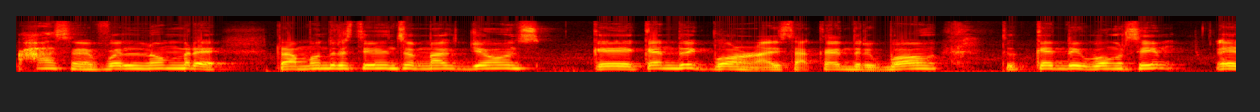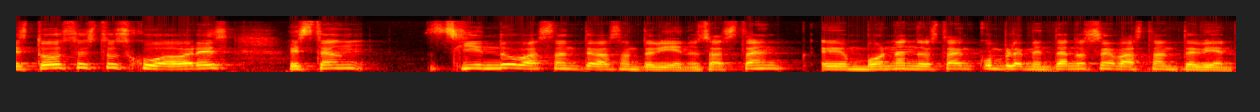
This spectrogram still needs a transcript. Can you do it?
ah, se me fue el nombre. Ramondre Stevenson, Mac Jones, que Kendrick Bourne, ahí está, Kendrick Bourne, Kendrick Bourne, sí. todos estos jugadores están siendo bastante, bastante bien. O sea, están embonando, están complementándose bastante bien.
